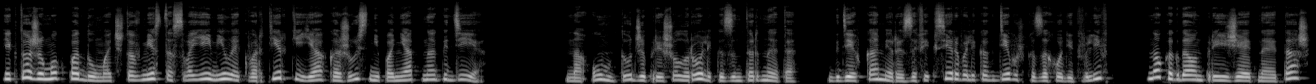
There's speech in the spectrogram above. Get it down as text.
И кто же мог подумать, что вместо своей милой квартирки я окажусь непонятно где? На ум тут же пришел ролик из интернета, где в камеры зафиксировали, как девушка заходит в лифт, но когда он приезжает на этаж,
